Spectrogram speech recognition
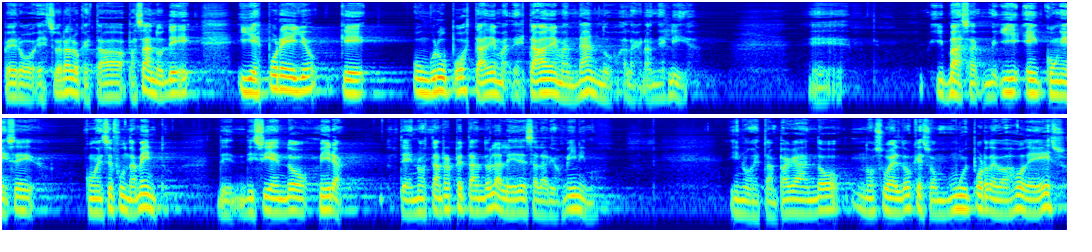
pero eso era lo que estaba pasando. Y es por ello que un grupo está estaba demandando a las grandes ligas. Eh, y, y con, ese, con ese fundamento, diciendo, mira, ustedes no están respetando la ley de salarios mínimos y nos están pagando unos sueldos que son muy por debajo de eso.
